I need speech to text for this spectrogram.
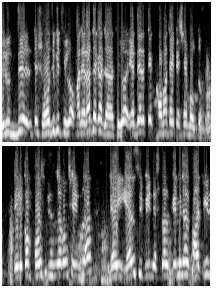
বিরুদ্ধে যে সহযোগী ছিল মানে রাজাকার যারা ছিল, এদেরকে ক্ষমা চাইতে সে বলতেছে। এরকম পোস্ট দিচ্ছে এবং সেইগুলা এই এনসিপি ন্যাশনাল ক্রিমিনাল পার্টির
